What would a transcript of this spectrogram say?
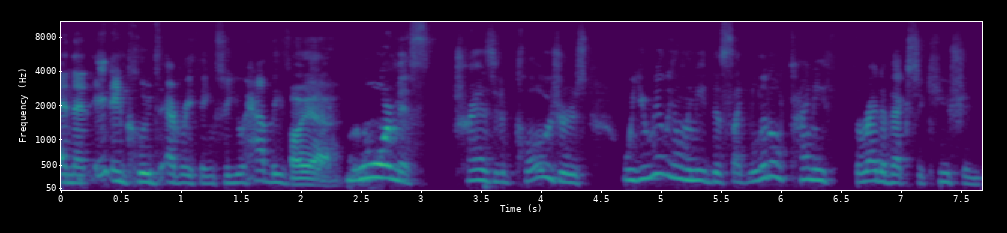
and then it includes everything. So you have these Oh, yeah, enormous transitive closures where you really only need this like little tiny thread of execution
